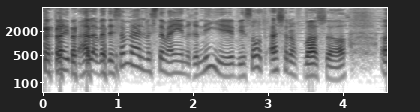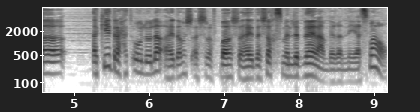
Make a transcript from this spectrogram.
طيب هلا بدي أسمع المستمعين غنية بصوت أشرف باشا. آه أكيد رح تقولوا لا هيدا مش أشرف باشا هيدا شخص من لبنان عم بغني اسمعوا.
